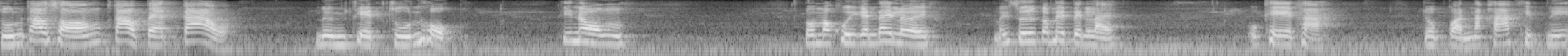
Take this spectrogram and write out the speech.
ศูนย์เก้าสองเก้าแปดเก้าหนึ่งเจ็ดศูนย์หกพี่นงโทรมาคุยกันได้เลย ไม่ซื้อก็ไม่เป็นไร โอเคค่ะ จบก่อนนะคะ คลิปนี้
